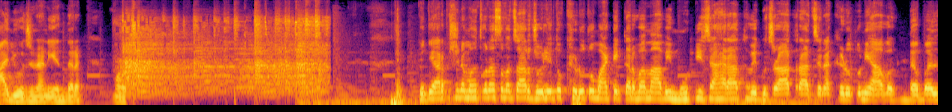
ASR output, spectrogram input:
આ યોજનાની અંદર મળશે. તો ત્યાર પછીના મહત્વના સમાચાર જોઈએ તો ખેડૂતો માટે કરવામાં આવી મોટી જાહેરાત હવે ગુજરાત રાજ્યના ખેડૂતોની આવક ડબલ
